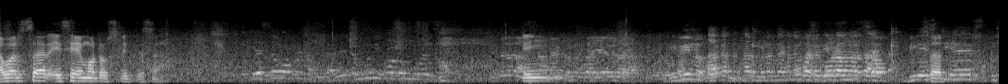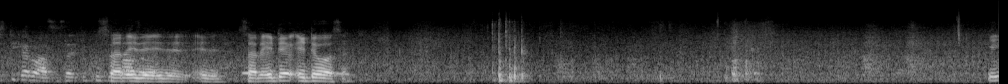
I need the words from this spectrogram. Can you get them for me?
আবার স্যার এসিআই মোটরস লিখতেছে। এই স্যার ম্যাডাম দেখেন গোডাউন আছে। বিএসটি এর স্টিকারও আছে স্যার একটু খুঁজে স্যার এই যে এই যে এই যে স্যার এটা এটাও আছে। এই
